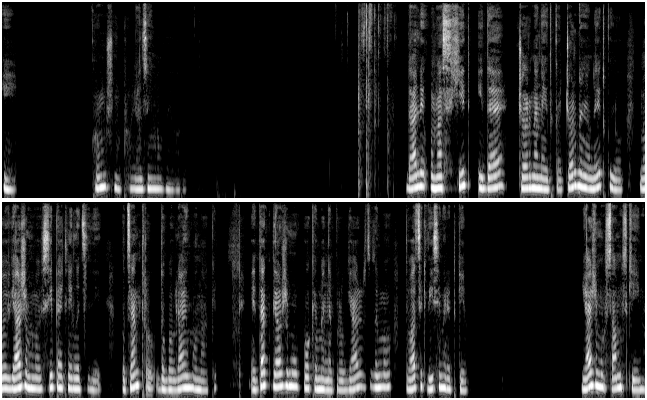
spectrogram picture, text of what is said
і кромочно пров'язуємо виворот. Далі у нас хід іде чорна нитка. Чорною ниткою ми в'яжемо всі петлі лицеві. По центру додаємо накид. І так в'яжемо, поки ми не пров'яжемо 28 рядків. В'яжемо самостійно.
